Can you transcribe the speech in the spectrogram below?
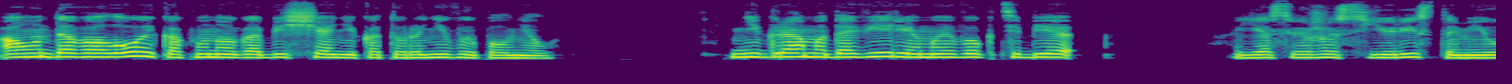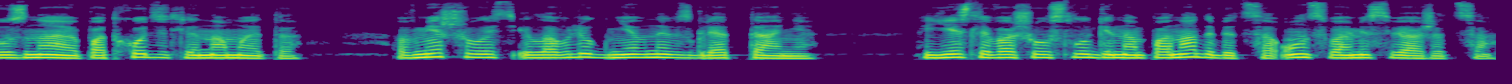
А он давал ой, как много обещаний, которые не выполнил. Ни грамма доверия моего к тебе... Я свяжусь с юристами и узнаю, подходит ли нам это. Вмешиваюсь и ловлю гневный взгляд Тани. Если ваши услуги нам понадобятся, он с вами свяжется.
